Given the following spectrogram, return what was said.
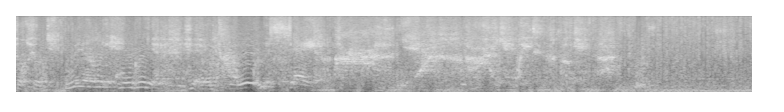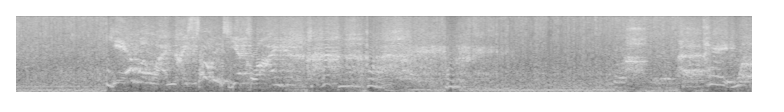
uh, he'll get really angry, and it kind of ruin his day. yeah, uh, I can't wait. Okay, uh, yeah, well, uh, nice talking to you, Clyde. Hey, what,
